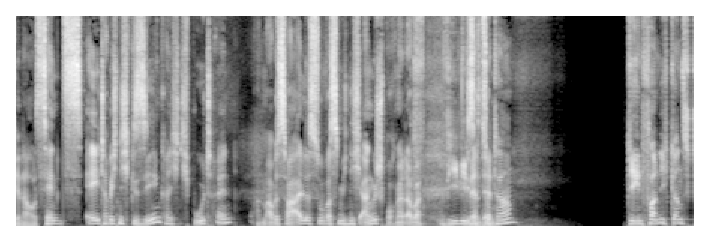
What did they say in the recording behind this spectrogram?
Genau. Sense 8 habe ich nicht gesehen, kann ich nicht beurteilen. Ähm, aber es war alles so, was mich nicht angesprochen hat. Aber Wie, wie wie gesagt, so-? Den fand ich ganz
